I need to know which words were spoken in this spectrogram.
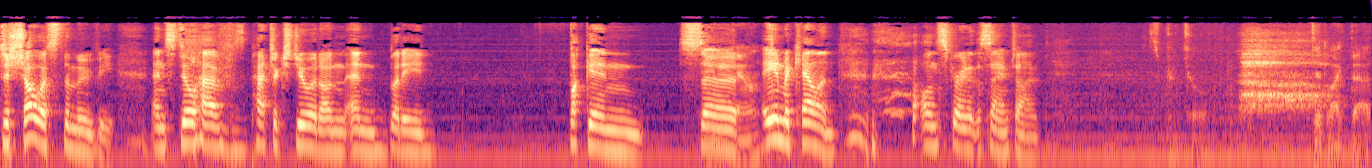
to show us the movie, and still have Patrick Stewart on and bloody fucking Sir McKellen? Ian McKellen on screen at the same time. It's pretty cool. Did like that.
